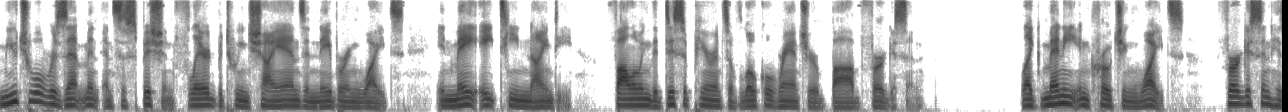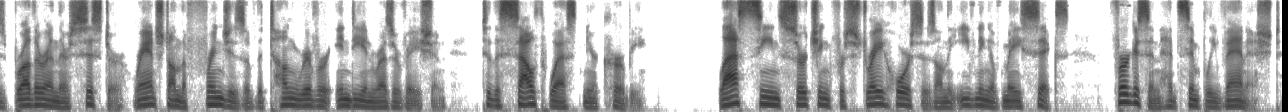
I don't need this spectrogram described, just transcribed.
Mutual resentment and suspicion flared between Cheyennes and neighboring whites in May 1890 following the disappearance of local rancher Bob Ferguson. Like many encroaching whites, Ferguson, his brother, and their sister ranched on the fringes of the Tongue River Indian Reservation to the southwest near Kirby. Last seen searching for stray horses on the evening of May 6, Ferguson had simply vanished.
